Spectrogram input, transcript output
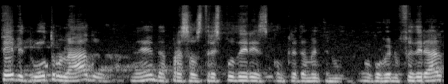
teve do outro lado, né, da Praça dos Três Poderes, concretamente no, no governo federal,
